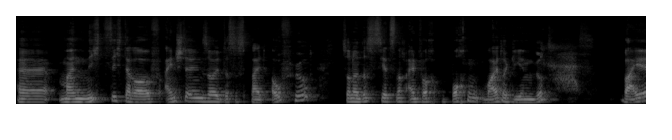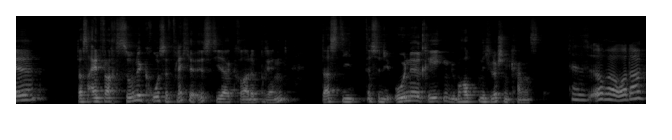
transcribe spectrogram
äh, man nicht sich darauf einstellen soll, dass es bald aufhört, sondern dass es jetzt noch einfach Wochen weitergehen wird. Weil das einfach so eine große Fläche ist, die da gerade brennt, dass, die, dass du die ohne Regen überhaupt nicht löschen kannst. Das ist irre, oder?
